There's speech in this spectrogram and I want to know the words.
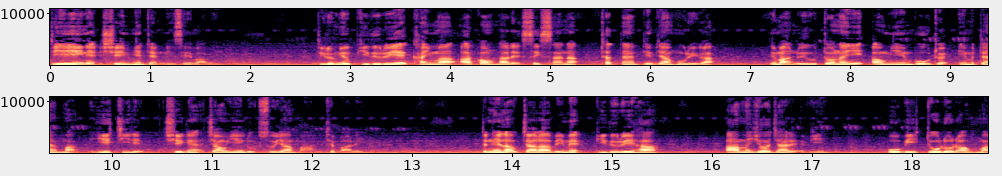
တရရိပ်နဲ့အရှိန်မြင့်တက်နေသေးပါပဲဒီလိုမျိုးပြည်သူတွေရဲ့ခိုင်မာအားကောင်းလှတဲ့စိတ်ဆန္ဒထက်သန်ပြင်းပြမှုတွေက မြမနွေဦးတော်လှန်ရေးအောင်မြင်ဖို့အတွက်အင်မတန်မှအရေးကြီးတဲ့အခြေခံအကြောင်းရင်းလို့ဆိုရမှာဖြစ်ပါတယ်။တနည်းလောက်ကြာလာပေမဲ့ပြည်သူတွေဟာအားမလျော့ကြတဲ့အပြင်ပိုပြီးတိုးလို့တော့မှ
